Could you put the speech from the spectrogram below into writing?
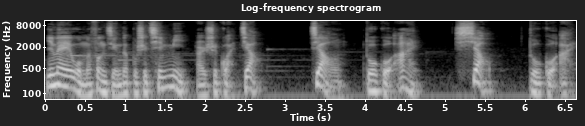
因为我们奉行的不是亲密，而是管教，教多过爱，孝多过爱。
